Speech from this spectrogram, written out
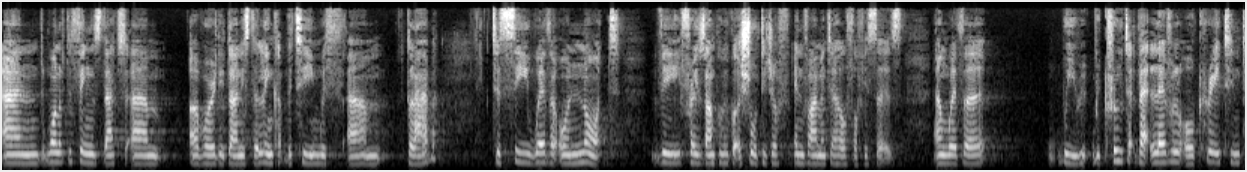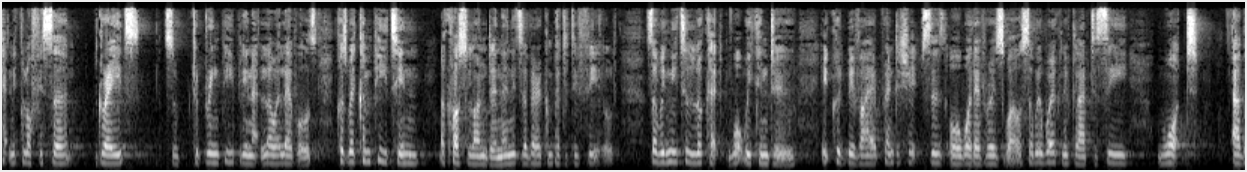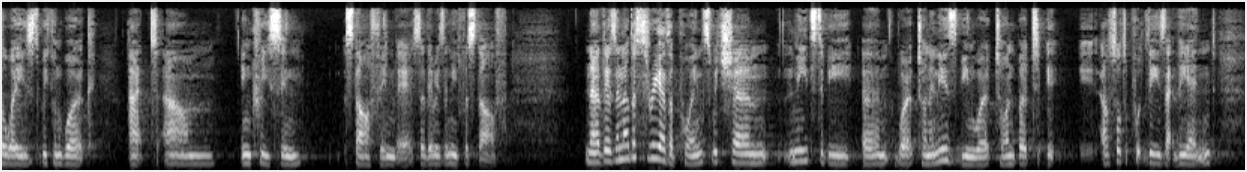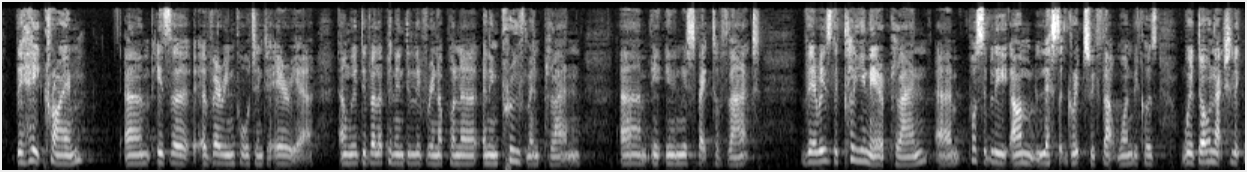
And one of the things that um, I've already done is to link up the team with um, GLAB to see whether or not the, for example, we've got a shortage of environmental health officers and whether we re recruit at that level or creating technical officer grades to, to bring people in at lower levels because we're competing across London and it's a very competitive field. So we need to look at what we can do. It could be via apprenticeships or whatever as well. So we're working with GLAB to see what other ways we can work at um, increasing staffing there. So there is a need for staff. Now, there's another three other points which um, needs to be um, worked on and is being worked on, but it, it, I'll sort of put these at the end. The hate crime um, is a, a very important area, and we're developing and delivering upon a, an improvement plan um, in, in respect of that. There is the clean air plan. Um, possibly I'm less at grips with that one because we don't actually,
